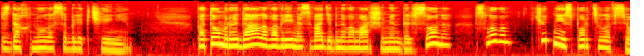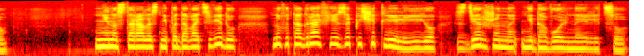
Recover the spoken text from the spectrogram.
вздохнула с облегчением. Потом рыдала во время свадебного марша Мендельсона, словом, чуть не испортила все. Нина старалась не подавать виду, но фотографии запечатлели ее сдержанно недовольное лицо.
